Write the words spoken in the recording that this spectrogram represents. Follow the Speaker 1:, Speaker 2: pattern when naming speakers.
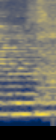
Speaker 1: Amen.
